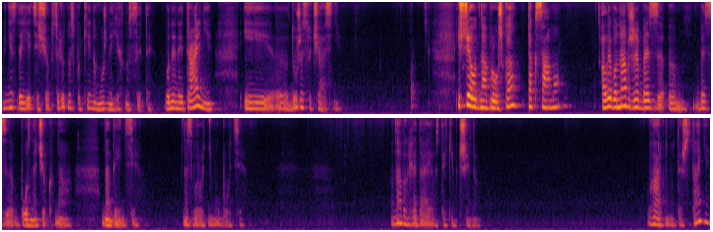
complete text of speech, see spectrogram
мені здається, що абсолютно спокійно можна їх носити. Вони нейтральні і е, дуже сучасні. І ще одна брошка, так само, але вона вже без, ем, без позначок на, на динці, на зворотньому боці. Вона виглядає ось таким чином. В гарному теж стані.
